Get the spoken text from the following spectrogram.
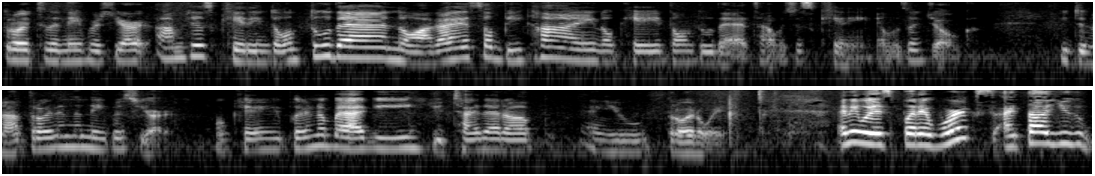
throw it to the neighbor's yard. I'm just kidding. Don't do that. No, I gotta so be kind. Okay, don't do that. I was just kidding. It was a joke. You do not throw it in the neighbor's yard. Okay, you put it in a baggie, you tie that up, and you throw it away. Anyways, but it works. I thought you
